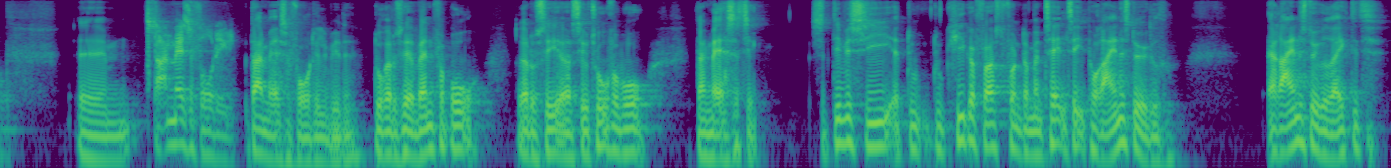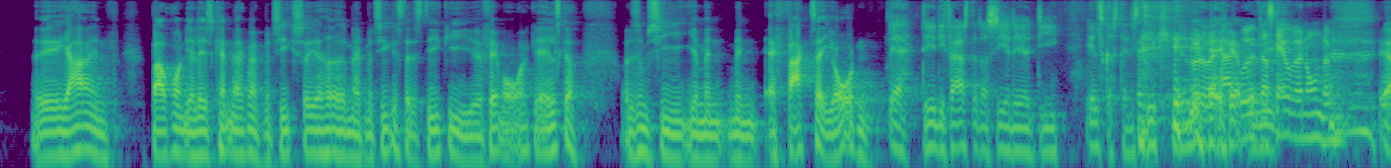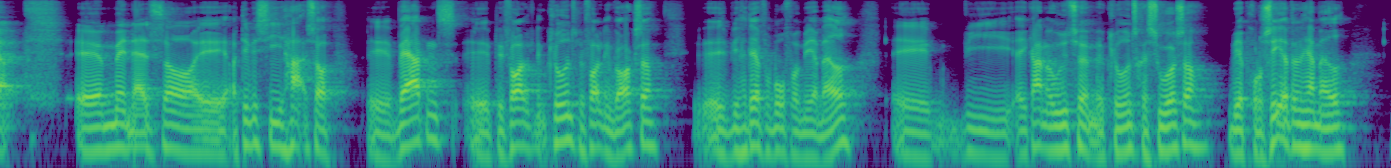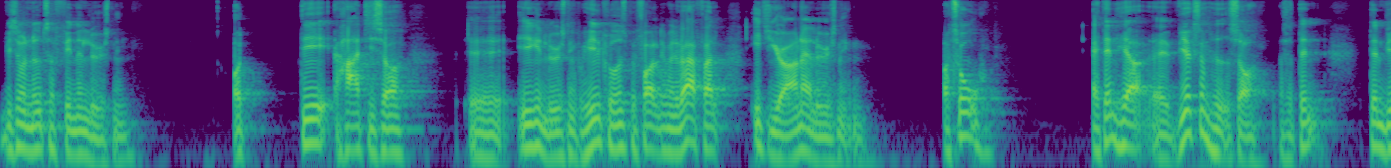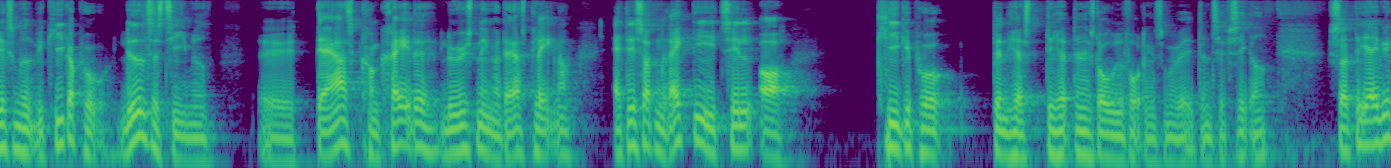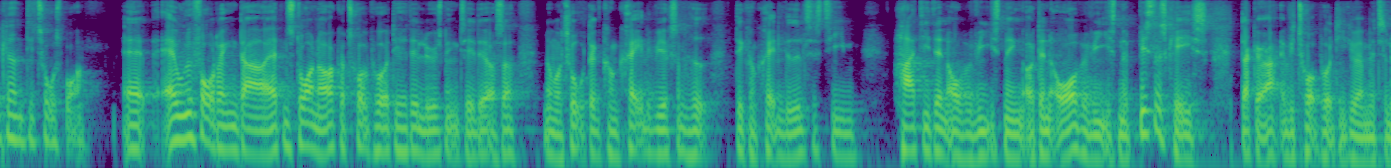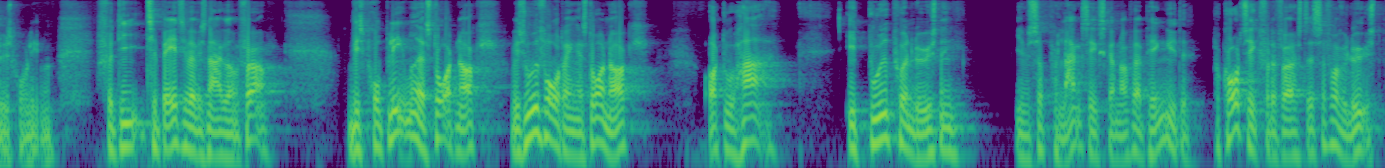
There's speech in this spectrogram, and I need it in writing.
Øhm, der er en masse fordele. Der er en masse fordele ved det. Du reducerer vandforbrug, reducerer CO2-forbrug, der er en masse ting. Så det vil sige, at du, du kigger først fundamentalt set på regnestykket. Er regnestykket rigtigt? Øh, jeg har en baggrund, jeg læste kan mærke matematik, så jeg havde matematik og statistik i øh, fem år. Ikke? Jeg elsker at ligesom sige, jamen, men er fakta i orden? Ja, det er de første, der siger det, at de elsker statistik. Det ved du hvad, herregud, der skal jo være nogen af dem. Ja, øh, men altså, øh, og det vil sige, har så øh, verdens øh, befolkning, klodens befolkning vokser, øh, vi har derfor brug for mere mad, øh, vi er i gang med at udtømme klodens ressourcer ved at producere den her mad, vi er simpelthen nødt til at finde en løsning. Og det har de så øh, ikke en løsning på hele klodens befolkning, men i hvert fald et hjørne af løsningen. Og to, at den her øh, virksomhed så, altså den, den virksomhed, vi kigger på, ledelsesteamet, øh, deres konkrete løsning og deres planer, er det så den rigtige til at kigge på den her, det her, den her store udfordring, som er identificeret. Så det er i virkeligheden de to spor. Er, er udfordringen der, er den stor nok, og tror på, at det her det er løsningen til det, og så nummer to, den konkrete virksomhed, det konkrete ledelsesteam, har de den overbevisning og den overbevisende business case, der gør, at vi tror på, at de kan være med til at løse problemet. Fordi tilbage til, hvad vi snakkede om før, hvis problemet er stort nok, hvis udfordringen er stor nok, og du har et bud på en løsning, jamen så på lang sigt skal der nok være penge i det. På kort sigt for det første, så får vi løst,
